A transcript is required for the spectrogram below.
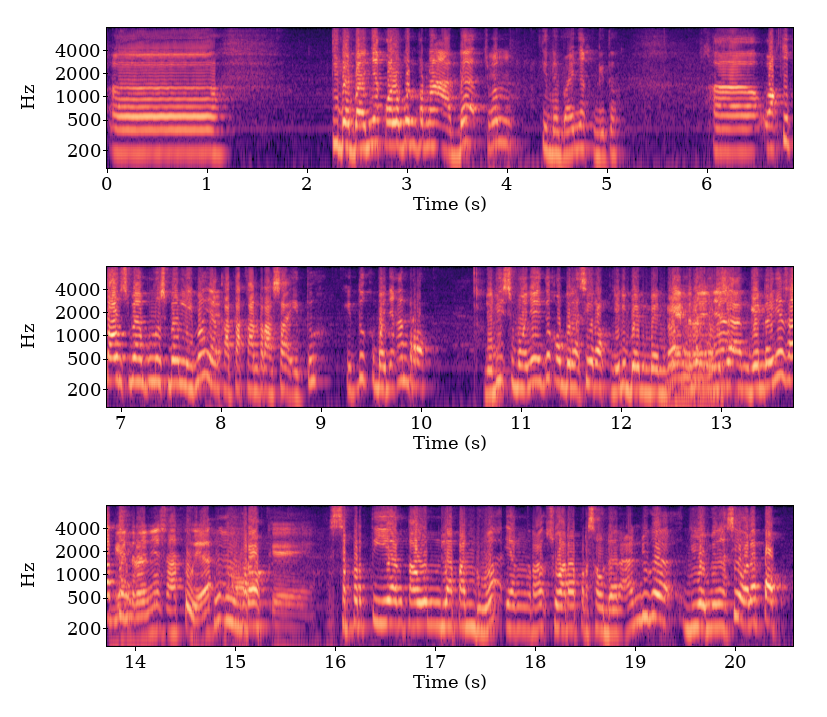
eh tidak banyak walaupun pernah ada, cuman tidak banyak gitu. Eh, waktu tahun 90-95 yang Ya. katakan rasa itu itu kebanyakan rock. Jadi semuanya itu kompilasi rock. Jadi band-band rock genrenya genrenya satu. genrenya satu ya Mm-mm, Oh, rock. oke Seperti yang tahun 82 yang ra- suara persaudaraan juga didominasi oleh pop.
